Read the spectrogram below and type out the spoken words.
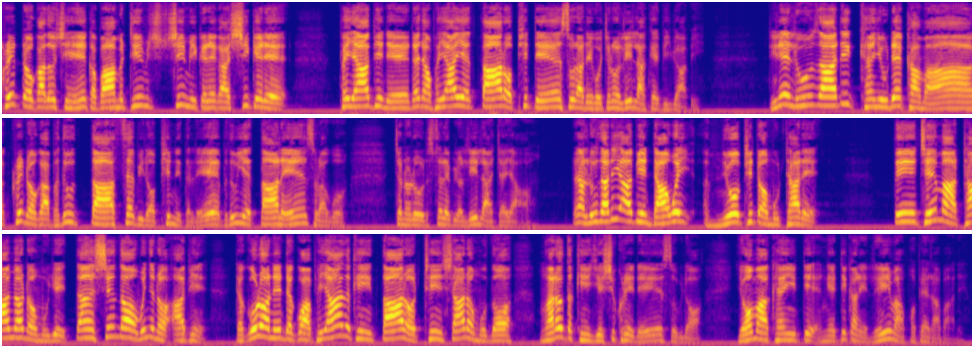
ခရစ်တော်ကလို့ရှိရင်ကဘာမတင်ရှိမိကြတဲ့ကရှိခဲ့တဲ့ဖျားဖြစ်တယ်ဒါကြောင့်ဖျားရဲ့သားတော်ဖြစ်တယ်ဆိုတာတွေကိုကျွန်တော်လေ့လာခဲ့ပြီးပါပြီဒီနေ့လူစားတိခံယူတဲ့အခါမှာခရစ်တော်ကဘု து သားဆက်ပြီးတော့ဖြစ်နေတယ်လေဘု து ရဲ့သားလဲဆိုတာကိုကျွန်တော်တို့ဆက်လက်ပြီးတော့လေ့လာကြရအောင်ဒါကြောင့်လူစားတိအပြင်ဒါဝိဒ်အမျိုးဖြစ်တော်မူထားတဲ့ တေချင်းမှာထားမြောက်တော်မူ၍တန်ရှင်းသောဝိညာဉ်တော်အပြင်တကောတော်နှင့်တကွဖျားသခင်သားတော်ထင်ရှားတော်မူသောငါတို့သခင်ယေရှုခရစ်တည်းဆိုပြီးတော့ယောမခန်းကြီး1အငယ်1ကနေ4မှာဖော်ပြထားပါတယ်ဒါ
